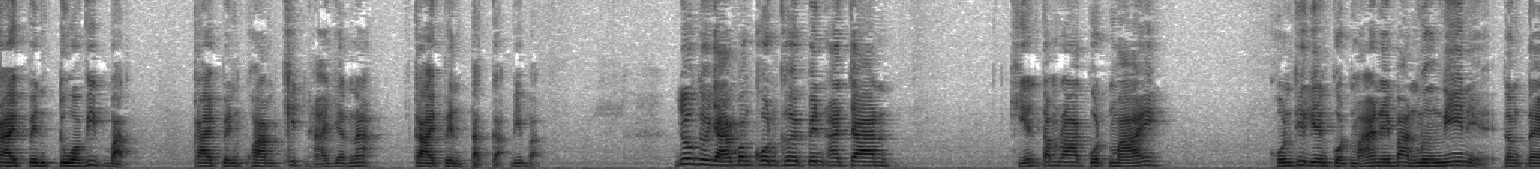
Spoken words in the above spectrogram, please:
กลายเป็นตัววิบัติ กลายเป็นความคิดหายนะ กลายเป็นตักกะวิบัติ ยกตัวอย่างบางคนเคยเป็นอาจารย์ เขียนตำรากฎหมาย คนที่เรียนกฎหมายในบ้านเมืองนี้เนี่ยตั้งแต่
